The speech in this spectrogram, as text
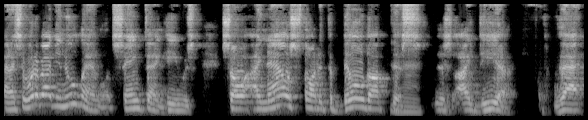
And I said, "What about your new landlord?" Same thing. He was so I now started to build up this mm-hmm. this idea that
